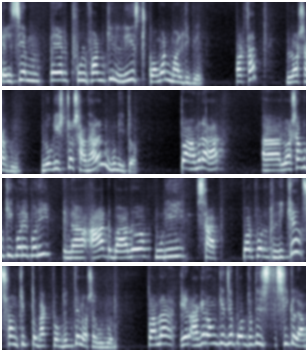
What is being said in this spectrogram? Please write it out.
LCM এর ফুল ফর্ম কি? Least, common, multiple. অর্থাৎ লসাগু। লঘিষ্ঠ সাধারণ গুণিত। তো আমরা লসাগু কি করে করি? না, আট, বারো, কুড়ি, ষাট, পরপর লিখে সংক্ষিপ্ত ভাগ পদ্ধতিতে লসাগু করি। তো আমরা এর আগের অঙ্কে যে পদ্ধতি শিখলাম,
